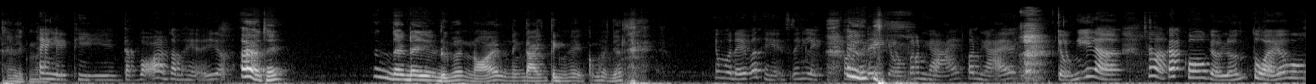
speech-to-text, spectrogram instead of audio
Thanh lịch mà. Thanh lịch thì tập võ làm sao mà thể ấy được. À, thế. Đây đây đứng nói đánh đai tinh này cũng là nhất nhưng mà đấy vẫn thể hiện sự thanh lịch còn đây kiểu con gái con gái kiểu nghĩ là chắc là các cô kiểu lớn tuổi các cô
